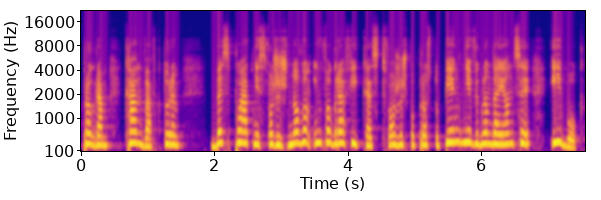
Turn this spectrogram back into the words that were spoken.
program Canva, w którym bezpłatnie stworzysz nową infografikę, stworzysz po prostu pięknie wyglądający e-book.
